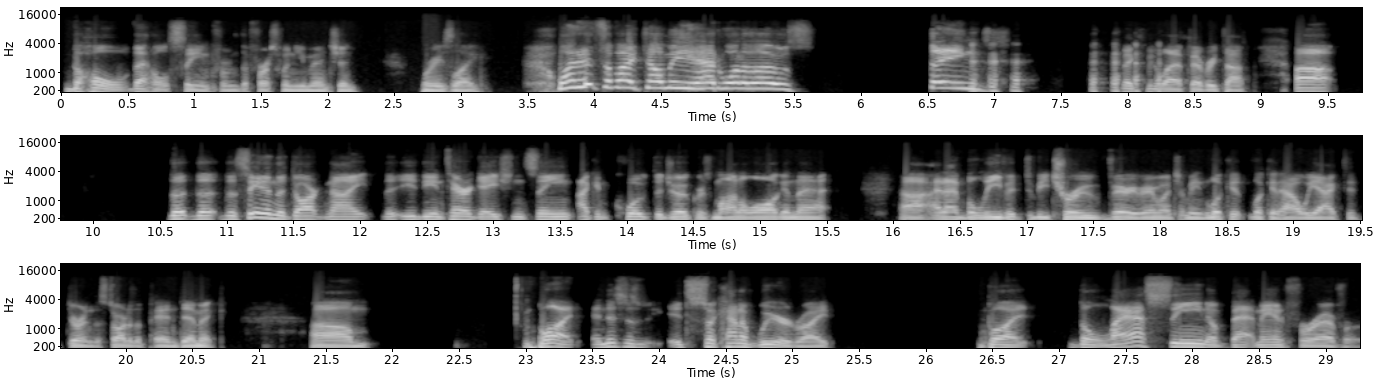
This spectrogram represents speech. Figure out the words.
the whole that whole scene from the first one you mentioned, where he's like, "Why didn't somebody tell me he had one of those things?" Makes me laugh every time. Uh, the the the scene in the Dark Knight, the the interrogation scene, I can quote the Joker's monologue in that, uh, and I believe it to be true very very much. I mean, look at look at how we acted during the start of the pandemic. Um, but and this is it's so kind of weird, right? But the last scene of Batman Forever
